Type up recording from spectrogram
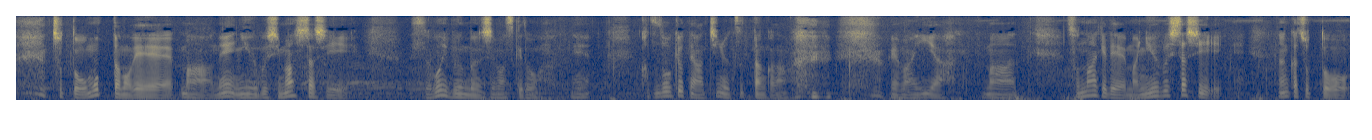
ちょっと思ったのでまあね入部しましたしすごいブンブンしてますけどね。活動拠点あっちに移ったんかな。いやまあいいや。まあそんなわけで、まあ、入部したしなんかちょっと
